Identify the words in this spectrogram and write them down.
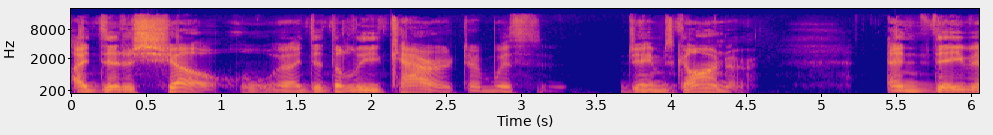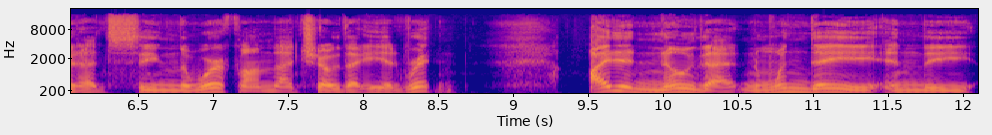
I did a show where I did the lead character with James Garner, and David had seen the work on that show that he had written. I didn't know that, and one day in the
